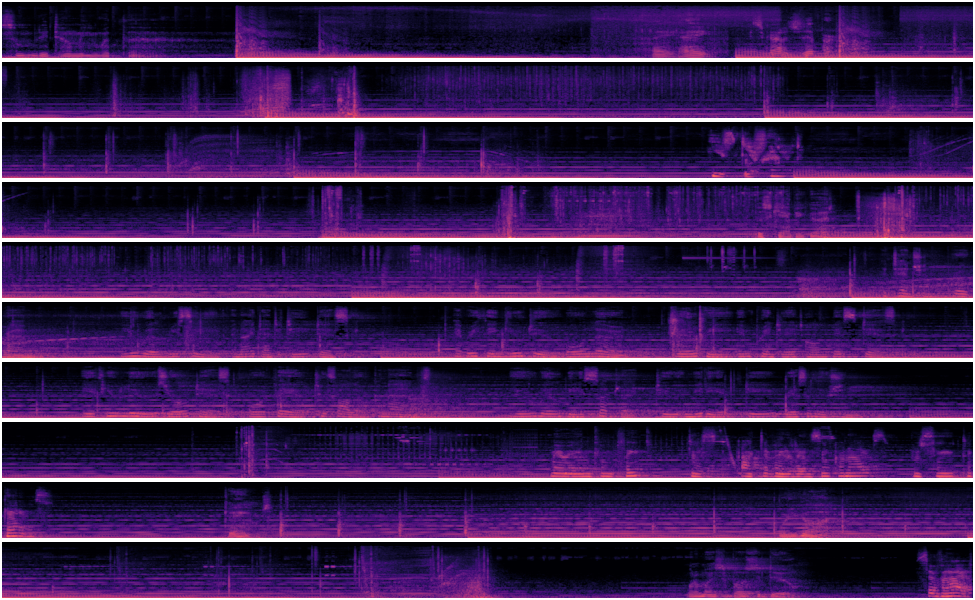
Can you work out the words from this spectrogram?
somebody tell me what the. Hey, hey, it's got a zipper. He's different. This can't be good. Attention program. You will receive an identity disk. Everything you do or learn will be imprinted on this disk. If you lose your disk or fail to follow commands, you will be subject to immediate de-resolution. Marion complete. Disk activated and synchronized. Proceed to games. Games. Where you going? What am I supposed to do? Survive.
